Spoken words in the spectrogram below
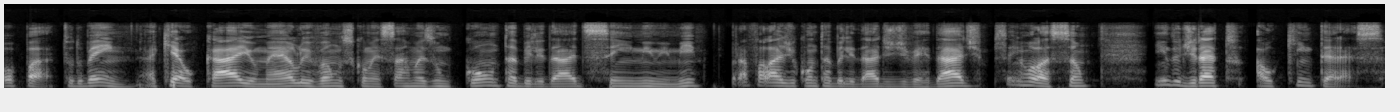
Opa, tudo bem? Aqui é o Caio Melo e vamos começar mais um Contabilidade Sem Mimimi para falar de contabilidade de verdade, sem enrolação, indo direto ao que interessa.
